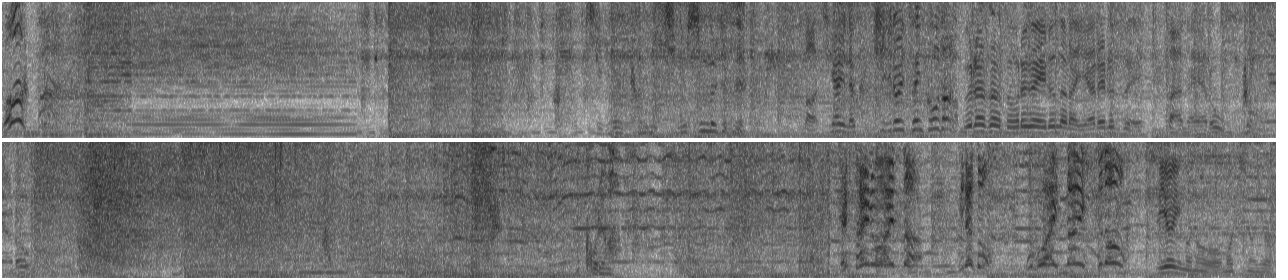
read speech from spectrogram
おっ！黄色い髪中心の術。間違いなく黄色い閃光だブラザーと俺がいるならやれるぜ。バカ野郎この野郎。これは。撤退の合図だ！港ここは一旦引くぞ強いものをお持ちのようだ。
